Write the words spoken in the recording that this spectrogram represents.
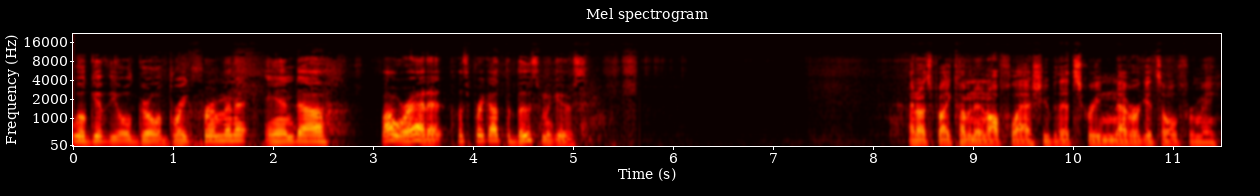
We'll give the old girl a break for a minute, and uh, while we're at it, let's break out the Boost Magoos. I know it's probably coming in all flashy, but that screen never gets old for me.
